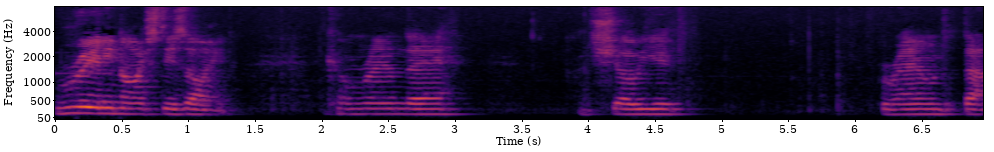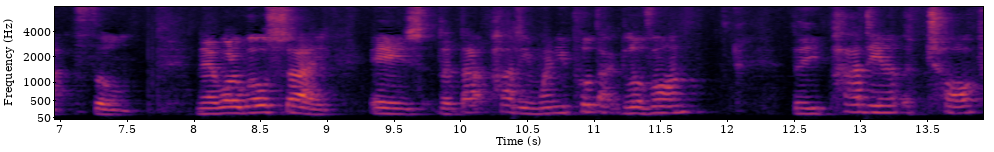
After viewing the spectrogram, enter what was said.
Really nice design. Come round there and show you around that thumb. Now what I will say is that that padding, when you put that glove on, the padding at the top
